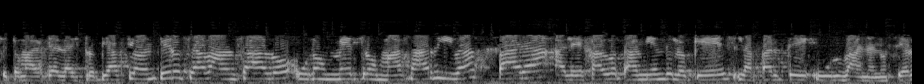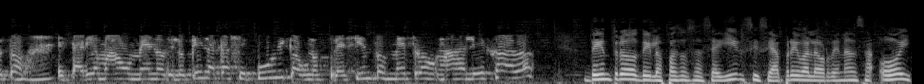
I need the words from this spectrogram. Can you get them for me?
se tomaría la expropiación, pero se ha avanzado unos metros más arriba para alejarlo también de lo que la parte urbana, ¿no es cierto? Estaría más o menos de lo que es la calle pública, unos 300 metros más alejada. Dentro de los pasos a seguir, si se aprueba la ordenanza hoy,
